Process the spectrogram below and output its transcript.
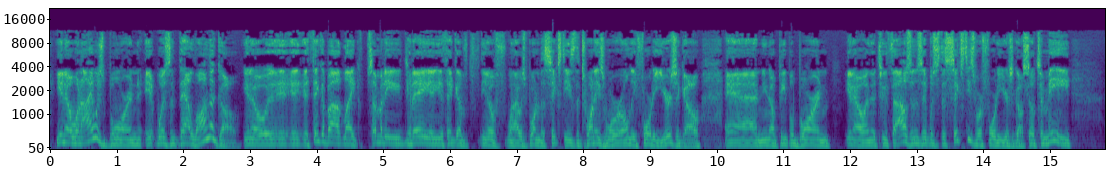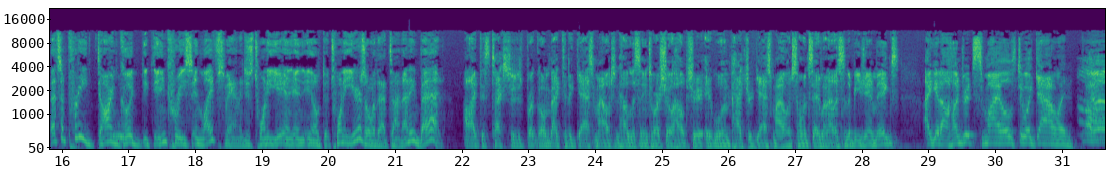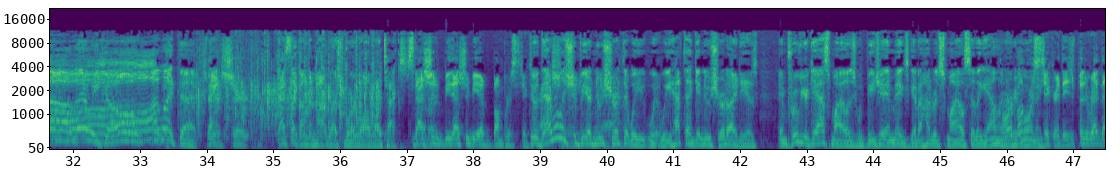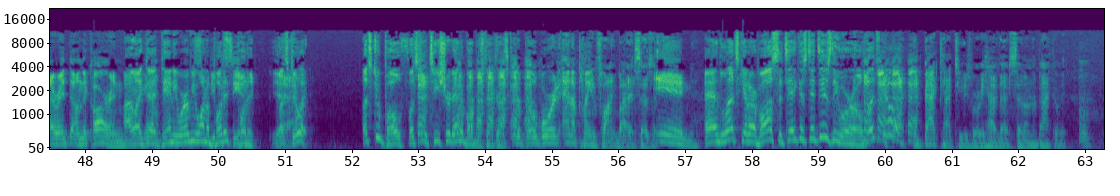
you know, when I was born, it wasn't that long ago. You know, i i think about like somebody today. You think of you know when I was born in the 60s, the 20s were only 40 years ago, and you know, people born you know in the 2000s, it was the 60s were 40 years ago. So to me. That's a pretty darn good increase in lifespan in just 20 years, and, you know, 20 years over that time. That ain't bad. I like this texture just going back to the gas mileage and how listening to our show helps your it will impact your gas mileage. Someone said when I listen to BJ Migs, I get a hundred smiles to a gallon. Oh, there we go. I like that. Be a shirt. That's like on the Mount Rushmore of all of our texts. That ever. should be that should be a bumper sticker. Dude, that really should be a new Yeah. shirt that we, we we have to get new shirt ideas. Improve your gas mileage with BJ and Migs. Get 100 smiles to the gallon or a bumper morning. sticker. They just put it red that right on the car, and I like that. Danny, wherever you want to put it, see put it. Yeah. Let's do it. Let's do both. Let's do a t-shirt and a bumper sticker. Let's get a billboard and a plane flying by that says it. in. And let's get our boss to take us to Disney World. Let's do it. And back tattoos where we have that said on the back of it.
